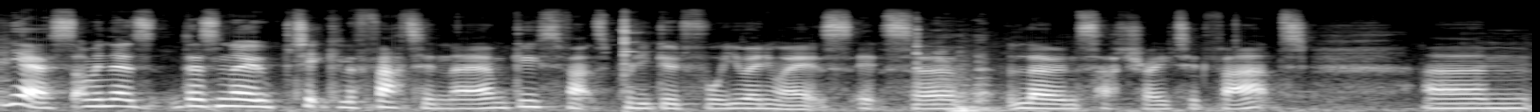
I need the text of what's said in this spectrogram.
Yes, I mean there's there's no particular fat in there. Um, goose fat's pretty good for you anyway. It's it's uh, low in saturated fat. Um,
